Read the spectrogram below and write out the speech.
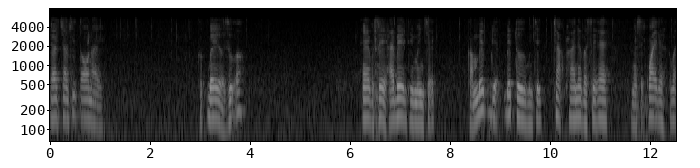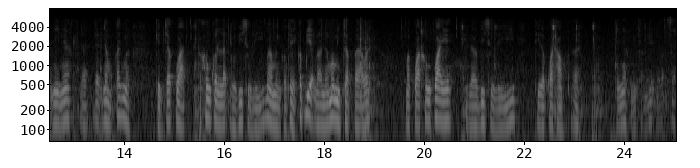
Đây transistor này cực B ở giữa. E và C ở hai bên thì mình sẽ cắm bếp điện, bếp từ, mình sẽ chạm hai e nơi vào CE nó sẽ quay đây các bạn nhìn nhé. Đây, đây là một cách mà kiểm tra quạt. Không cần lệnh của vi xử lý mà mình có thể cấp điện vào nếu mà mình chập vào ấy. Mà quạt không quay ấy thì là vi xử lý thì là quạt hỏng. Đây thế nhá mình cắm điện cho bạn xem.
